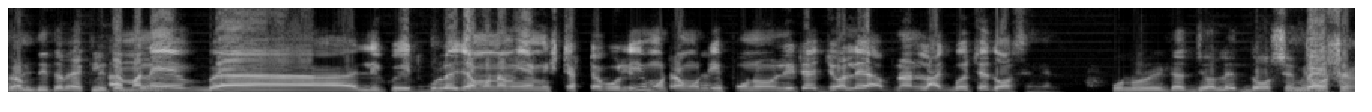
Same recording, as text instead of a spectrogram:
গ্রাম দিতে হবে এক লিটার মানে লিকুইডগুলো যেমন আমি অ্যামিস্টারটা বলি মোটামুটি হ্যাঁ। পনেরো লিটার জলে আপনার লাগবে হচ্ছে দশ এম এল পনেরো লিটার জলে দশ এম দশ এম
